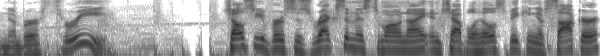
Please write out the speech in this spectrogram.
Number three, Chelsea versus Wrexham is tomorrow night in Chapel Hill. Speaking of soccer,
